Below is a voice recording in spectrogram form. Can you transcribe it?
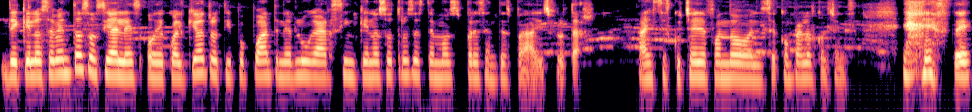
de que los eventos sociales o de cualquier otro tipo puedan tener lugar sin que nosotros estemos presentes para disfrutar. Ahí se escucha ahí de fondo el se compran los colchones. Este,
